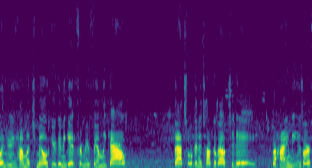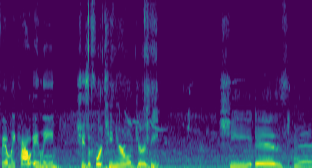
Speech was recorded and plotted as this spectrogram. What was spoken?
Wondering how much milk you're going to get from your family cow? That's what we're going to talk about today. Behind me is our family cow, Aleene. She's a 14-year-old Jersey. She is eh,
